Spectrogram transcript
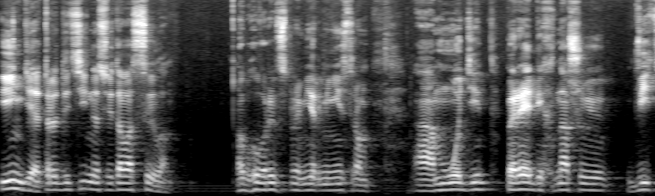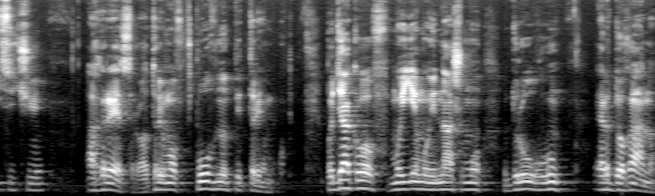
Індія традиційна світова сила обговорив з прем'єр-міністром Моді перебіг нашої відсічі агресора, отримав повну підтримку. Подякував моєму і нашому другу Ердогану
